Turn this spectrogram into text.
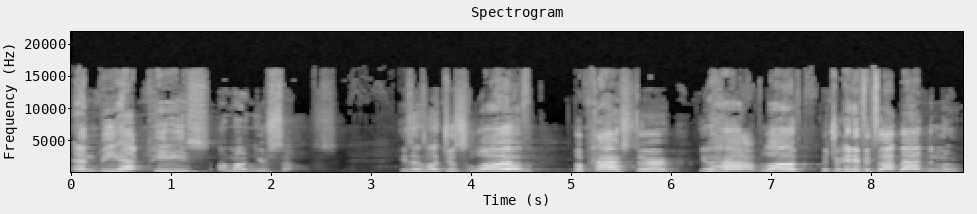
and be at peace among yourselves. He says, Look, just love the pastor you have, love the church, and if it's that bad, then move.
